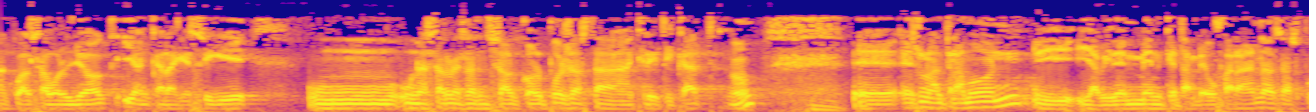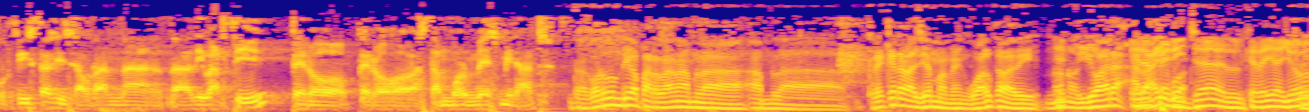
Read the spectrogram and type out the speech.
a qualsevol lloc i encara que sigui un, una cervesa sense alcohol pues, ja està criticat no? eh, és un altre món i, i evidentment que també ho faran els esportistes i s'hauran de, de divertir però, però estan molt més mirats Recordo un dia parlant amb la, amb la... Crec que era la Gemma Mengual que va dir no, no, jo ara... a Era eh, el que deia jo,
